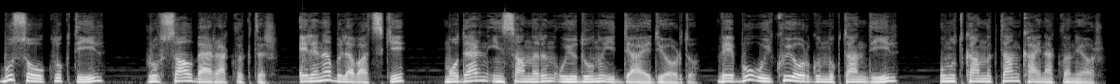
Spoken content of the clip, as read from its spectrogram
Bu soğukluk değil, ruhsal berraklıktır. Elena Blavatsky, modern insanların uyuduğunu iddia ediyordu ve bu uyku yorgunluktan değil, unutkanlıktan kaynaklanıyor.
